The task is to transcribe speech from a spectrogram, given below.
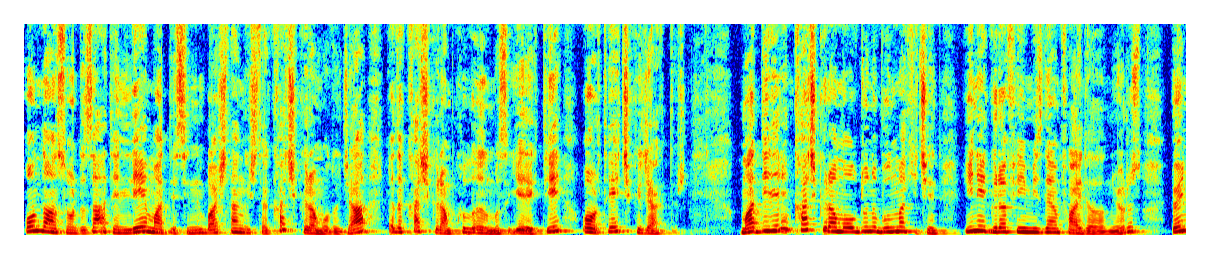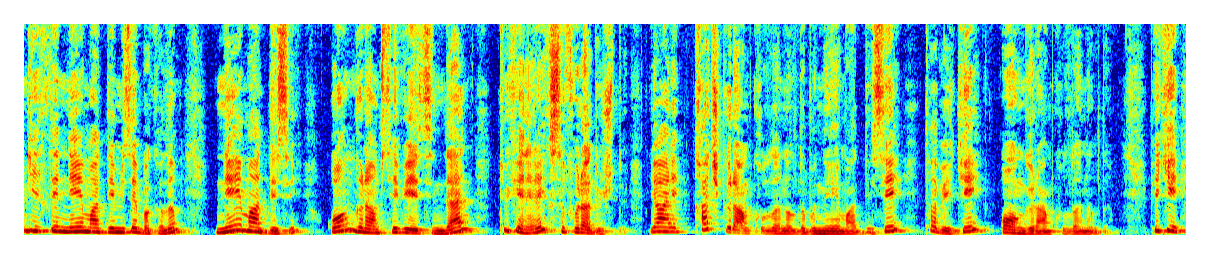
Ondan sonra da zaten L maddesinin başlangıçta kaç gram olacağı ya da kaç gram kullanılması gerektiği ortaya çıkacaktır. Maddelerin kaç gram olduğunu bulmak için yine grafiğimizden faydalanıyoruz. Öncelikle N maddemize bakalım. N maddesi 10 gram seviyesinden tükenerek sıfıra düştü. Yani kaç gram kullanıldı bu N maddesi? Tabii ki 10 gram kullanıldı. Peki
